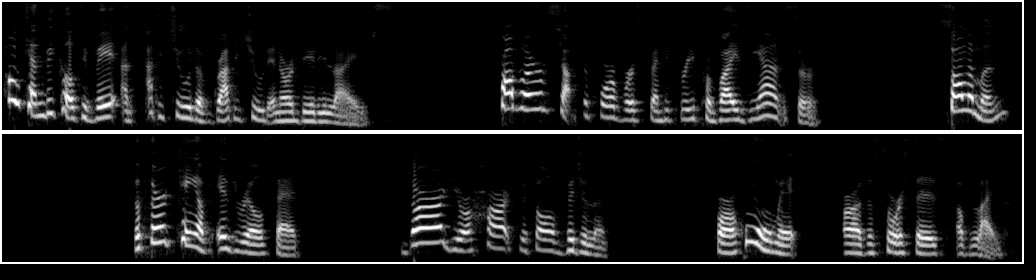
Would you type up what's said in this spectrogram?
How can we cultivate an attitude of gratitude in our daily lives? Proverbs chapter 4 verse 23 provides the answer. Solomon, the third king of Israel said, Guard your heart with all vigilance, for whom it are the sources of life.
